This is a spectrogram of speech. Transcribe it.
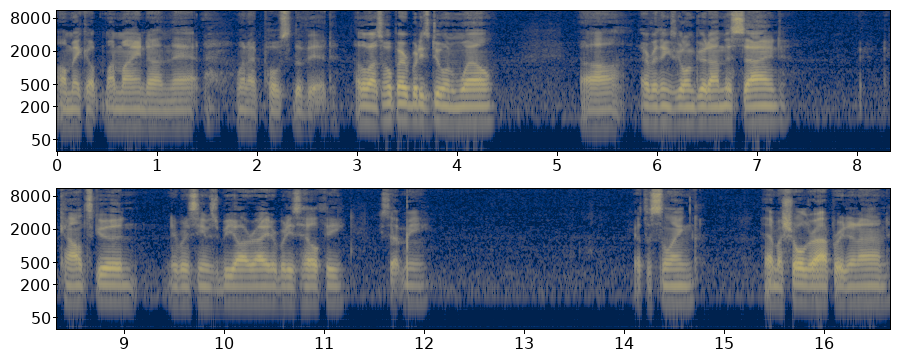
I'll make up my mind on that when I post the vid. Otherwise, I hope everybody's doing well. Uh, everything's going good on this side. Account's good. Everybody seems to be all right. Everybody's healthy except me. Got the sling. Had my shoulder operated on.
